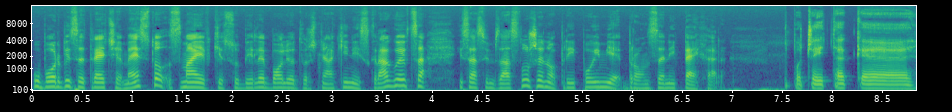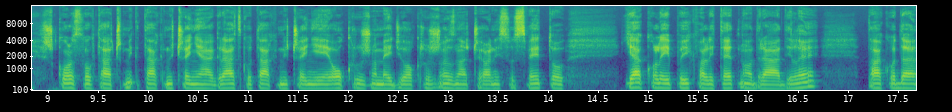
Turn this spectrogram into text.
U borbi za treće mesto Zmajevke su bile bolje od vršnjakinje iz Kragujevca i sasvim zasluženo pripo im je bronzani pehar. Početak e, školskog takmičenja, gradsko takmičenje, okružno, međuokružno, znači oni su sve to jako lepo i kvalitetno odradile, tako da,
